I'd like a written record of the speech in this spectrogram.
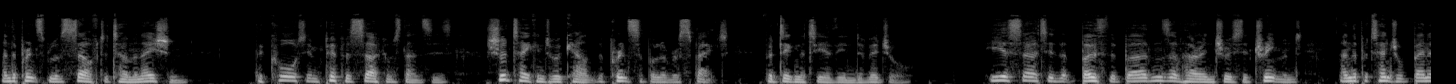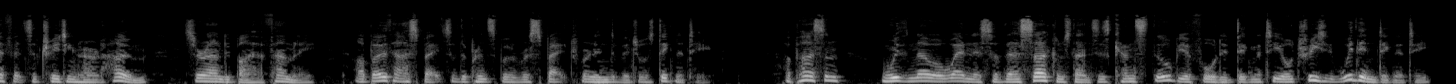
and the principle of self-determination, the court in Pippa's circumstances should take into account the principle of respect for dignity of the individual. He asserted that both the burdens of her intrusive treatment and the potential benefits of treating her at home surrounded by her family, are both aspects of the principle of respect for an individual's dignity. A person with no awareness of their circumstances can still be afforded dignity or treated with indignity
